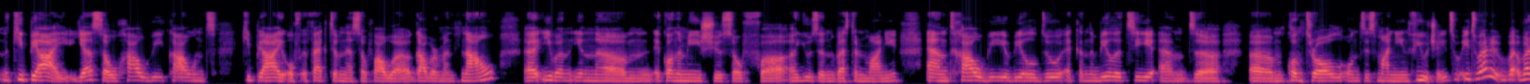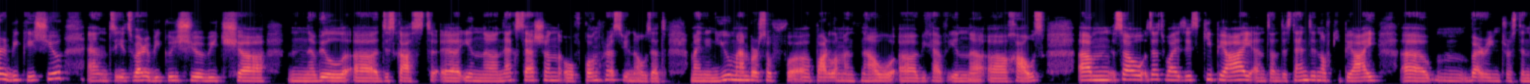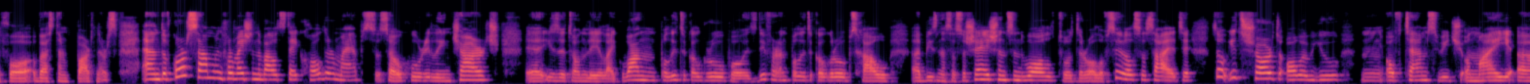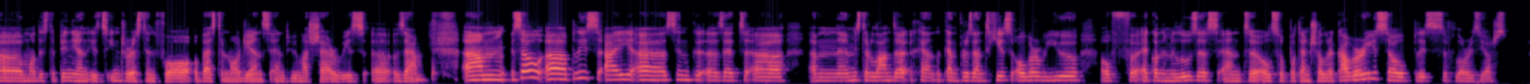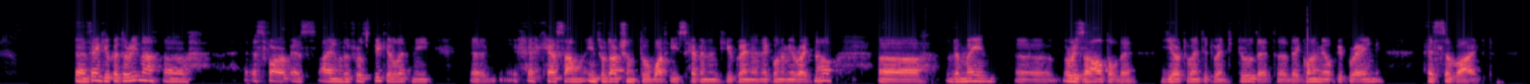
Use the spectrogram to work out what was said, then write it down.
KPI, yeah, so how we count KPI of effectiveness of our government now, uh, even in um, economy issues of uh, using Western money, and how we will do accountability and uh, um, control on this money in future. It's it's very very big issue, and it's very big issue which uh, mm, will uh, discussed uh, in the next session of Congress. You know that many new members of uh, Parliament now uh, we have in uh, House, um, so that's why this KPI and understanding of KPI mm, very interesting for Western partners, and of course some information about stakeholder maps. So who really in charge? Uh, is it only like one political group or it's different political groups? How uh, business associations involved? What's the role of civil society? So it's short overview um, of terms which, on my uh, modest opinion, it's interesting for a Western audience, and we must share with uh, them. Um, so uh, please, I uh, think that um, Mr. Landa can, can present his overview of economy losses and also potential recovery. So please, the floor is yours. thank you, Katerina as far as I am the first speaker, let me uh, have some introduction to what is happening in Ukrainian economy right now. Uh, the main uh, result of the year 2022 that uh, the economy of Ukraine has survived.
